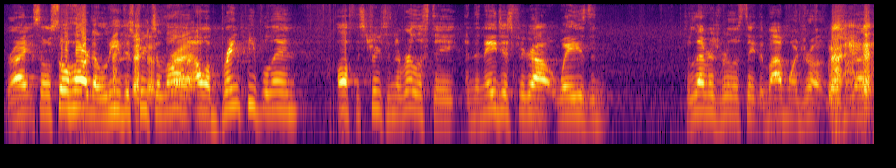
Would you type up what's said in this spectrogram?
right? So it's so hard to leave the streets alone. Right. I would bring people in off the streets into real estate, and then they just figure out ways to, to leverage real estate to buy more drugs. right?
